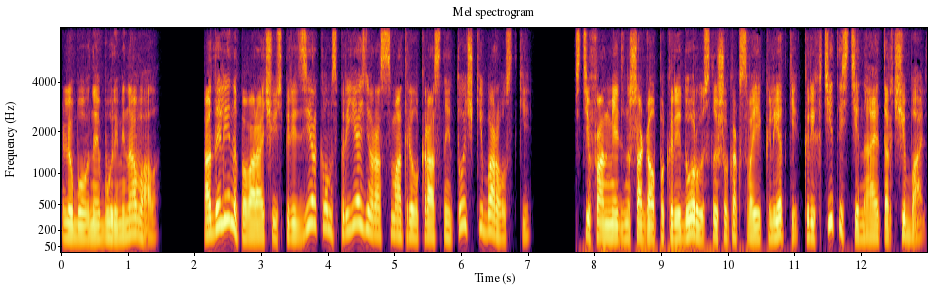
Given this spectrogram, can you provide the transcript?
Любовная буря миновала. Аделина, поворачиваясь перед зеркалом, с приязнью рассматривала красные точки и бороздки. Стефан медленно шагал по коридору и слышал, как в своей клетке кряхтит и стенает Арчибальд.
